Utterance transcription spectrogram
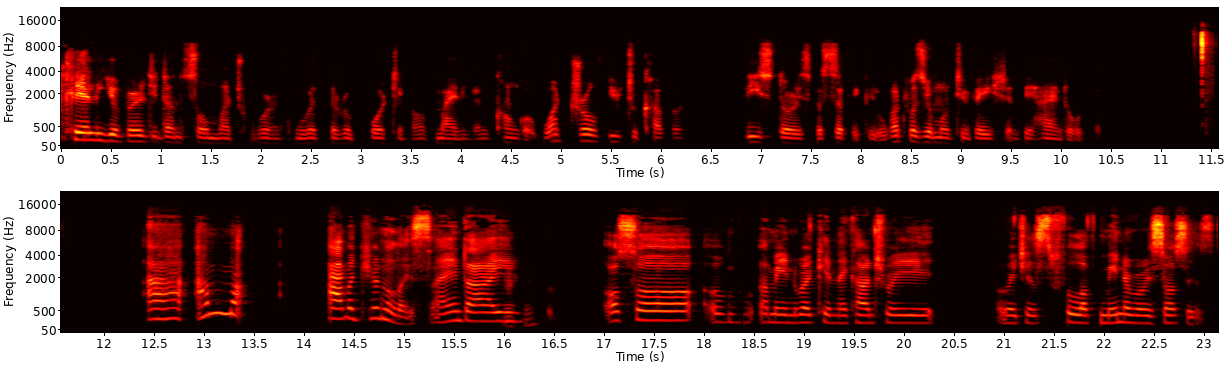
clearly, you've already done so much work with the reporting of mining in Congo. What drove you to cover these stories specifically? What was your motivation behind all this? Uh, I'm I'm a journalist, and I Mhm. also, um, I mean, work in a country which is full of mineral resources.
